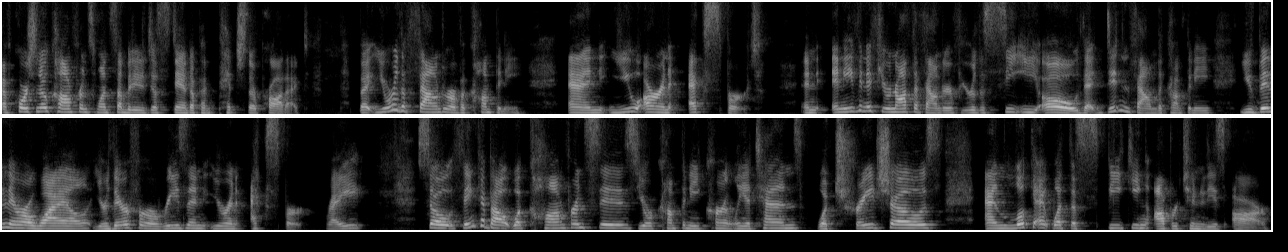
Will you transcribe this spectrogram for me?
of course, no conference wants somebody to just stand up and pitch their product, but you're the founder of a company and you are an expert. And and even if you're not the founder if you're the ceo that didn't found the company you've been there a while you're there for a reason you're an expert right? So think about what conferences your company currently attends what trade shows and look at what the speaking opportunities are.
